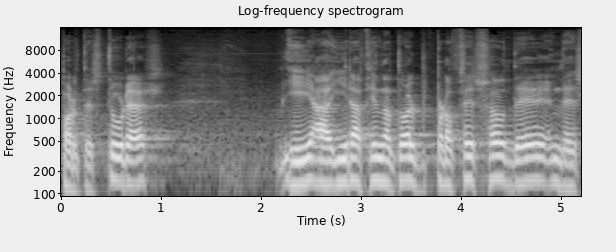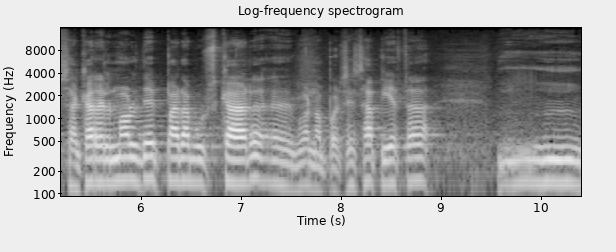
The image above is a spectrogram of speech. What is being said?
por texturas, y a ir haciendo todo el proceso de, sacar el molde para buscar, eh, bueno, pues esa pieza mm,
